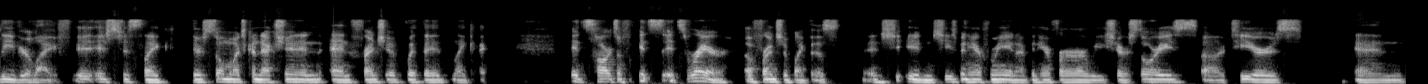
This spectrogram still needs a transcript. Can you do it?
leave your life. It, it's just like there's so much connection and friendship with it. Like it's hard to it's it's rare a friendship like this and she and she's been here for me and I've been here for her. We share stories, uh, tears, and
